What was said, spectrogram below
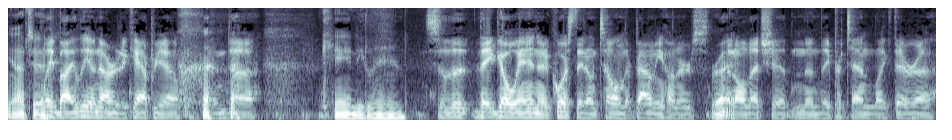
Gotcha. played by Leonardo DiCaprio, and. Uh, Candyland. so the, they go in, and of course they don't tell them they're bounty hunters Right. and all that shit, and then they pretend like they're uh,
